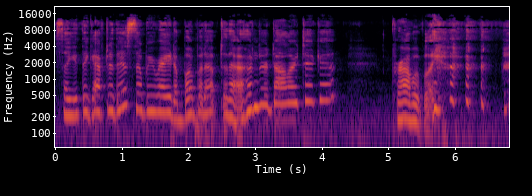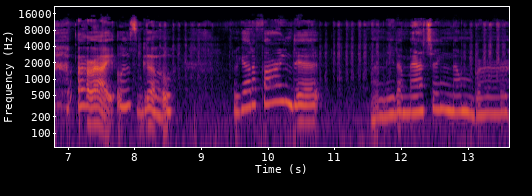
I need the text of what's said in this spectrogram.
So you think after this they'll be ready to bump it up to that $100 ticket? Probably. All right, let's go. We gotta find it. I need a matching number.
